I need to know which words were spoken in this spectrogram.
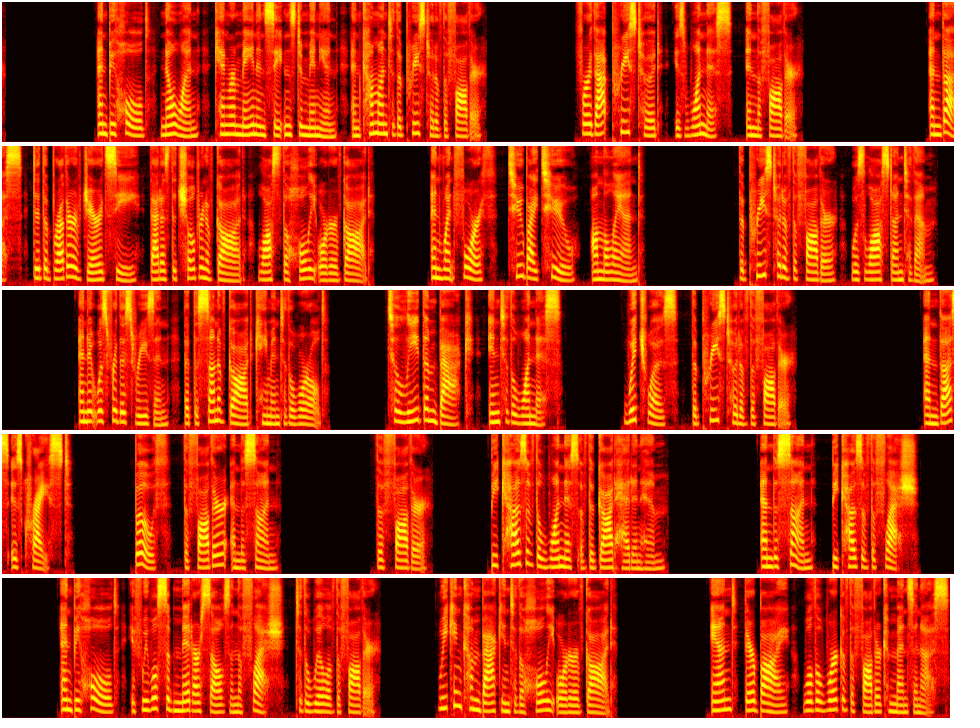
And behold, no one can remain in Satan's dominion and come unto the priesthood of the Father. For that priesthood is oneness in the Father. And thus did the brother of Jared see that as the children of God lost the holy order of God, and went forth, two by two, on the land. The priesthood of the Father was lost unto them. And it was for this reason that the Son of God came into the world. To lead them back into the oneness, which was the priesthood of the Father. and thus is Christ. Both, the Father and the Son. The Father. Because of the oneness of the Godhead in him. And the Son, because of the flesh. And behold, if we will submit ourselves in the flesh, to the will of the Father, we can come back into the holy order of God. And, thereby, will the work of the Father commence in us.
